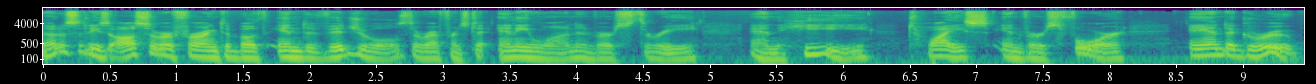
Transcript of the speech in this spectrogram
Notice that he's also referring to both individuals, the reference to anyone in verse 3, and he twice in verse 4, and a group.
